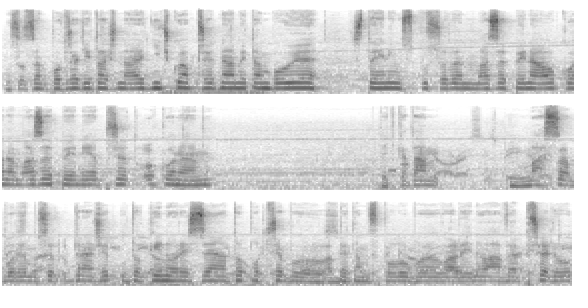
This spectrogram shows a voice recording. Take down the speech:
Musel jsem podřadit až na jedničku a před námi tam bojuje stejným způsobem Mazepin a Okon a Mazepin je před Okonem. Teďka tam Masa bude muset utrážet útoky Norise a to potřebuju, aby tam spolu bojovali. No a vepředu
